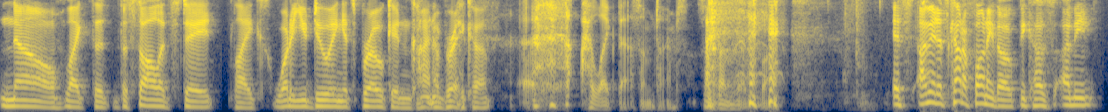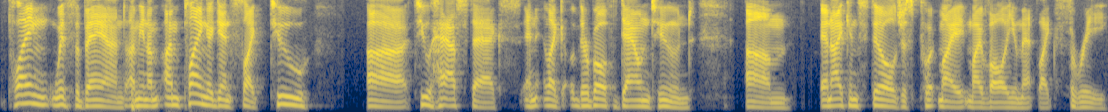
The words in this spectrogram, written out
No, like the the solid state, like what are you doing? It's broken kind of breakup. i like that sometimes sometimes that's fun It's I mean it's kind of funny though because I mean playing with the band, I mean I'm I'm playing against like two uh two half stacks and like they're both down tuned. Um and I can still just put my my volume at like 3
